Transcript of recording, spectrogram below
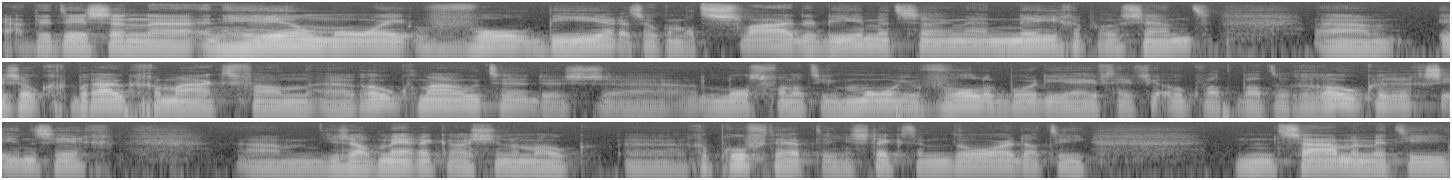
Ja, dit is een, een heel mooi vol bier. Het is ook een wat zwaarder bier met zijn 9 procent. Um, is ook gebruik gemaakt van uh, rookmouten. Dus uh, los van dat hij een mooie volle body heeft, heeft hij ook wat, wat rokerigs in zich. Um, je zal merken als je hem ook uh, geproefd hebt en je slikt hem door, dat hij samen met die,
